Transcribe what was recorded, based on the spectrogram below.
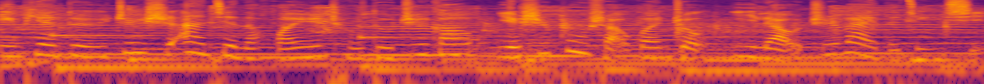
影片对于真实案件的还原程度之高，也是不少观众意料之外的惊喜。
